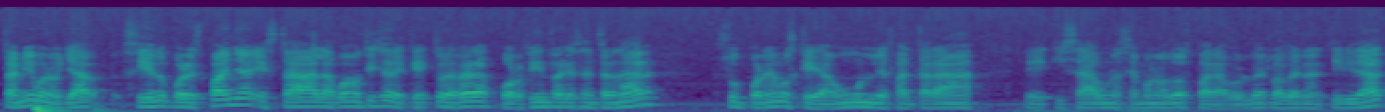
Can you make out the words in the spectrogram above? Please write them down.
También, bueno, ya siguiendo por España, está la buena noticia de que Héctor Herrera por fin regresa a entrenar. Suponemos que aún le faltará eh, quizá una semana o dos para volverlo a ver en actividad.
